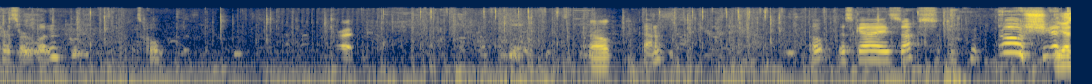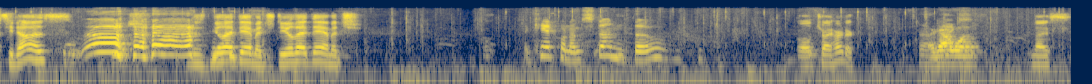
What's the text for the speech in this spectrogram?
Press our button. That's cool. Alright. Oh, Got him. Oh, this guy sucks. Oh shit! yes, he does. Oh! Just deal that damage. Deal that damage. I can't when I'm stunned though. Well, try harder. Oh, I got thanks. one. Nice.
